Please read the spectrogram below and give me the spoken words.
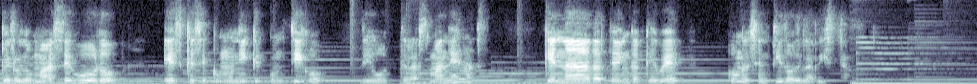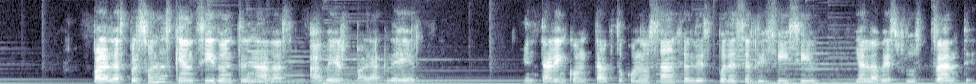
pero lo más seguro es que se comunique contigo de otras maneras, que nada tenga que ver con el sentido de la vista. Para las personas que han sido entrenadas a ver para creer, entrar en contacto con los ángeles puede ser difícil y a la vez frustrante.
